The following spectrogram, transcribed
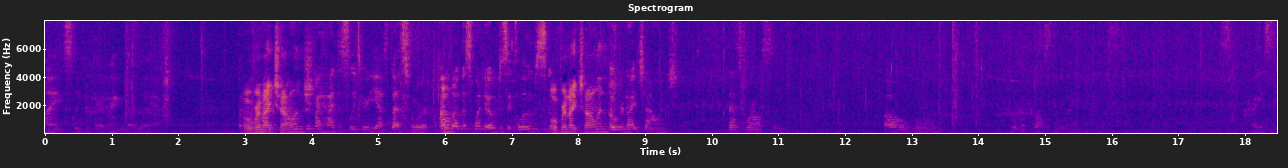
I ain't sleeping here. There ain't no way. But if I Overnight had- challenge? If I had to sleep here, yes, that's where. I don't know. This window does it close? Overnight challenge? Overnight challenge. That's where I'll sleep. Oh Lord, look across the way, crazy.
